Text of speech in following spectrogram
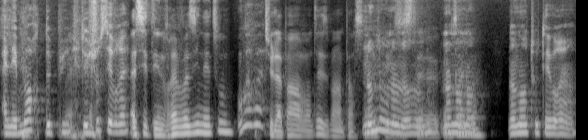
Elle est morte depuis. Je te jure, c'est vrai. Ah, c'était une vraie voisine et tout Ouais, ouais. Tu l'as pas inventé, c'est pas un personnage non, non, non, non, comme non, non, non, non, tout est vrai. hein.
